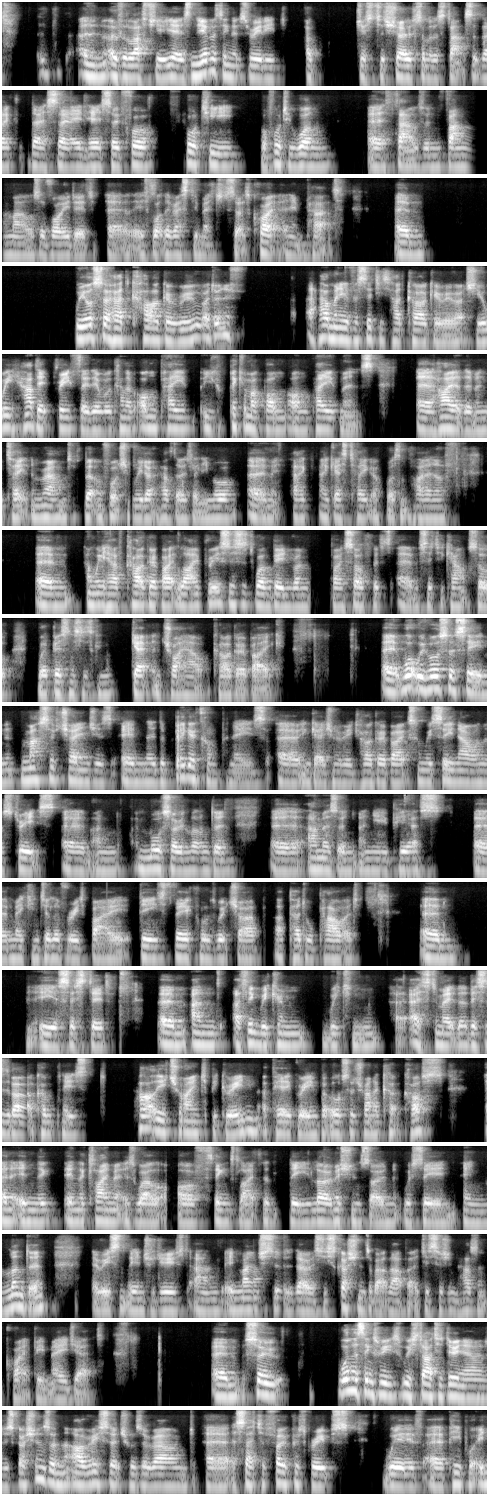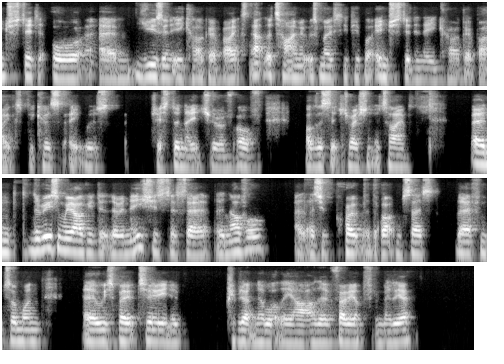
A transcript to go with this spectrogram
and over the last few years. And the other thing that's really uh, just to show some of the stats that they're, they're saying here. So for 40 or 41 uh, thousand van miles avoided uh, is what they've estimated. So it's quite an impact. Um, we also had Cargaroo. I don't know if how many of the cities had Cargaroo actually. We had it briefly. They were kind of on pave. You could pick them up on on pavements, uh, hire them and take them around. But unfortunately, we don't have those anymore. Um, it, I, I, guess take up wasn't high enough. Um, and we have cargo bike libraries. This is one being run by Salford um, City Council, where businesses can get and try out cargo bike. Uh, what we've also seen massive changes in the, the bigger companies uh, engaging with cargo bikes, and we see now on the streets um, and, more so in London, uh, Amazon and UPS uh, making deliveries by these vehicles which are, are pedal powered, um, e assisted, um, and I think we can we can estimate that this is about companies partly trying to be green, appear green, but also trying to cut costs and in the in the climate as well of things like the, the low emission zone that we're seeing in London, they recently introduced, and in Manchester there was discussions about that, but a decision hasn't quite been made yet. Um, so one of the things we we started doing in our discussions and our research was around uh, a set of focus groups with uh, people interested or um, using e-cargo bikes. And at the time, it was mostly people interested in e-cargo bikes because it was just the nature of, of, of the situation at the time. And the reason we argued that they were niche is just a, a novel, as your quote at the bottom says there from someone uh, we spoke to. You know, people don't know what they are; they're very unfamiliar.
